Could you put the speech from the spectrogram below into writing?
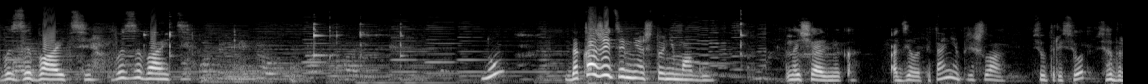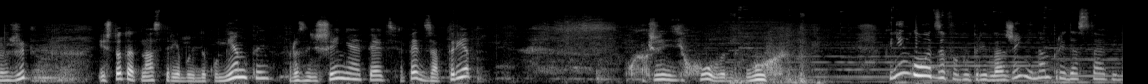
Вызывайте, вызывайте. Ну, докажите мне, что не могу. Начальник отдела питания пришла, всю трясет, вся дрожит. и что-то от нас требует. Документы, разрешение опять, опять запрет. Ух, как же здесь холодно. Ух. Книгу отзывов и предложений нам предоставили,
